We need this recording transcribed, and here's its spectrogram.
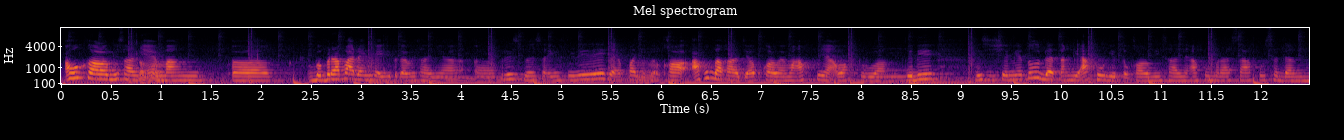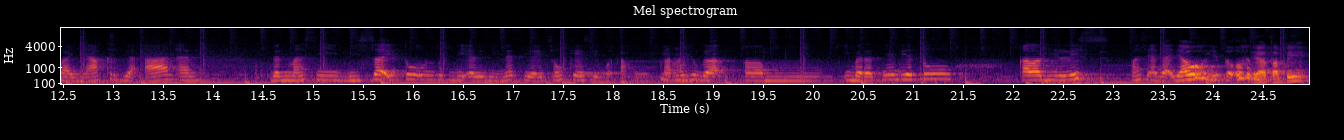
aku kalau misalnya Apa? emang eh, beberapa ada yang kayak gitu kan misalnya eh, Pris bahasa Inggris ini kayak apa gitu. Hmm. kalau aku bakal jawab kalau memang aku punya waktu luang. Jadi decisionnya tuh datang di aku gitu. Kalau misalnya aku merasa aku sedang banyak kerjaan and dan masih bisa itu untuk di eliminate ya it's okay sih buat aku. Karena Mhm. juga em, ibaratnya dia tuh kalau di list masih agak jauh gitu. Ya tapi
